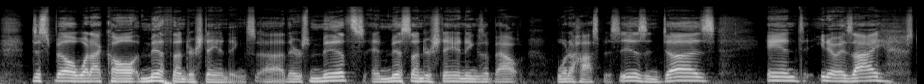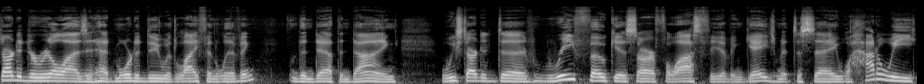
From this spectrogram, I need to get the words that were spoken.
dispel what I call myth understandings. Uh, there's myths and misunderstandings about what a hospice is and does. And you know, as I started to realize it had more to do with life and living than death and dying, we started to refocus our philosophy of engagement to say, well, how do we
